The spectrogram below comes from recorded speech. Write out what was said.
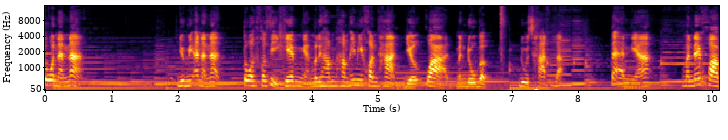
ตัวนั้นน่ะยูมิอันนั้นน่ะ ตัวเขาสีเข้มไง มันเลยทำทำให้มีคอนทราสเยอะกว่า มันดูแบบดูชัดอะแต่อันเนี้ยมันได้ความ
